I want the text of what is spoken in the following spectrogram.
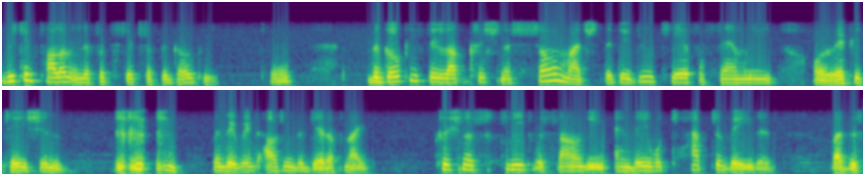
we can follow in the footsteps of the gopis. Okay? The gopis they loved Krishna so much that they didn't care for family or reputation when they went out in the dead of night. Krishna's flute was sounding and they were captivated by this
